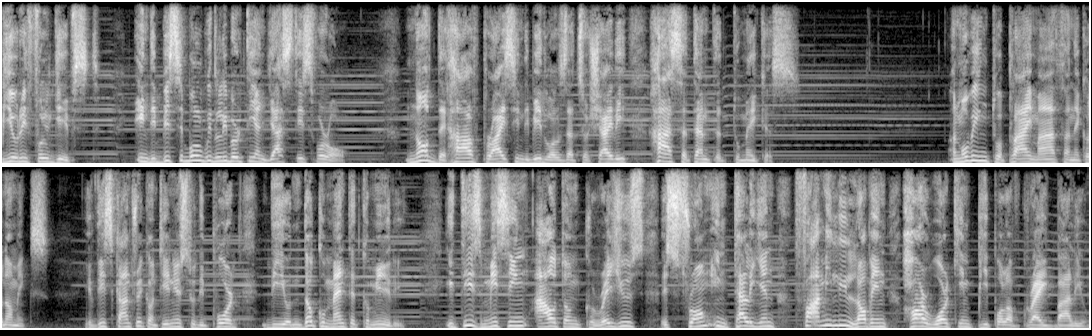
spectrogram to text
beautiful gifts, indivisible with liberty and justice for all, not the half price individuals that society has attempted to make us. And moving to apply math and economics, if this country continues to deport the undocumented community, it is missing out on courageous, strong, intelligent, family loving, hard working people of great value.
